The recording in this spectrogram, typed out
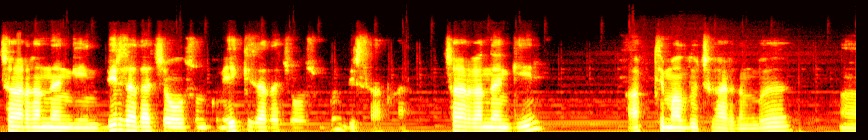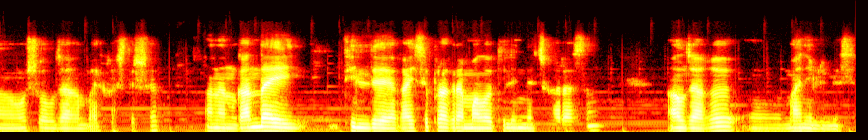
чыгаргандан кийин бир задача болушу мүмкүн эки задача болушу мүмкүн бир саатка. Чыгаргандан кийин оптималдуу чыгардыңбы ошол жагын байкаштырышат. Анан кандай тилде кайсы программалоо тилинде чыгарасың ал жагы э, маанилүү эмес.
